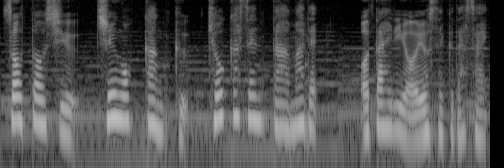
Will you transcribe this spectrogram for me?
曹洞宗中国管区教化センターまでお便りをお寄せください。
